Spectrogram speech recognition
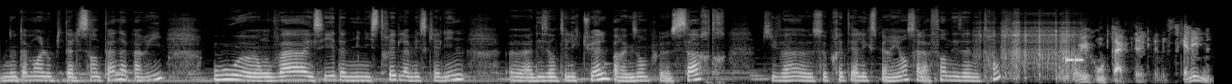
notamment à l'hôpital Sainte-Anne à Paris, où on va essayer d'administrer de la mescaline à des intellectuels, par exemple Sartre, qui va se prêter à l'expérience à la fin des années 30. Le premier contact avec la mescaline,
